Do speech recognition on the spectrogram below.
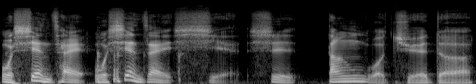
我现在我现在写是当我觉得，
